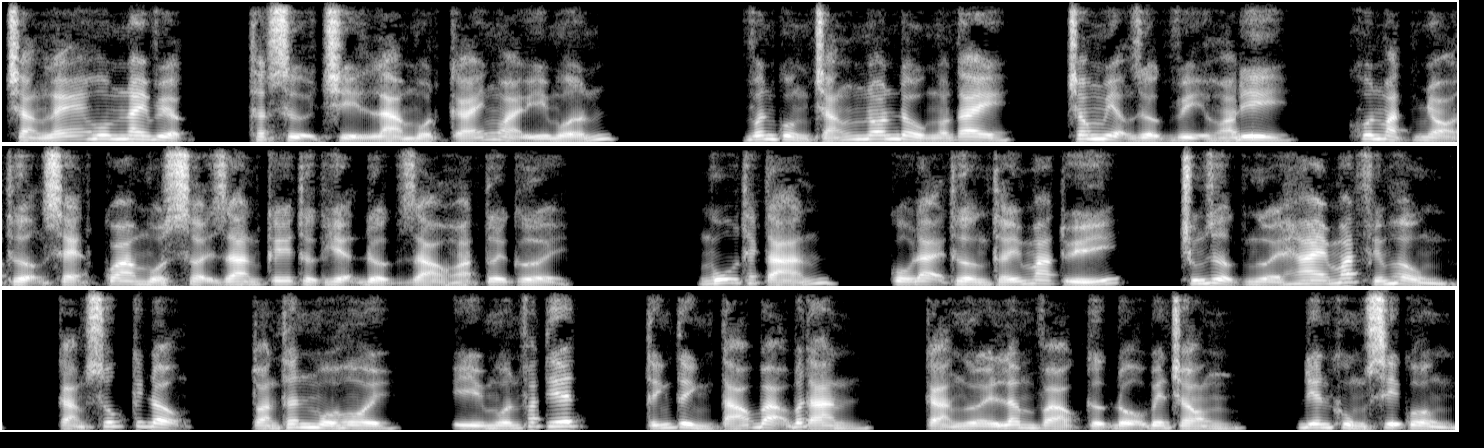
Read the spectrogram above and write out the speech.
Chẳng lẽ hôm nay việc, thật sự chỉ là một cái ngoài ý muốn. Vân cuồng trắng non đầu ngón tay, trong miệng dược vị hóa đi, khuôn mặt nhỏ thượng xẹt qua một sợi gian kê thực hiện được rảo hoạt tươi cười. Ngũ thạch tán, cổ đại thường thấy ma túy, chúng dược người hai mắt phím hồng, cảm xúc kích động, toàn thân mồ hôi, ý muốn phát tiết, tính tình táo bạo bất an, cả người lâm vào cực độ bên trong, điên khủng si cuồng,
